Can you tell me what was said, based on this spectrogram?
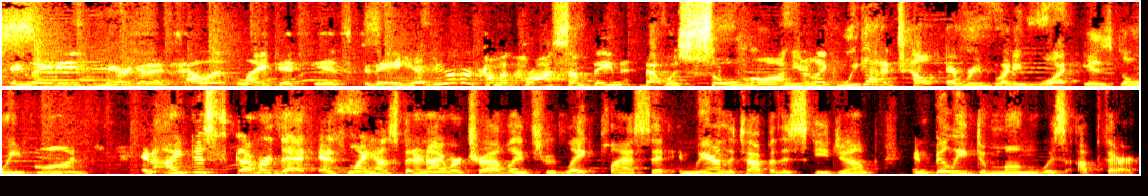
Hey, ladies, we are going to tell it like it is today. Have you ever come across something that was so wrong? You're like, we got to tell everybody what is going on. And I discovered that as my husband and I were traveling through Lake Placid, and we were on the top of the ski jump, and Billy DeMong was up there.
